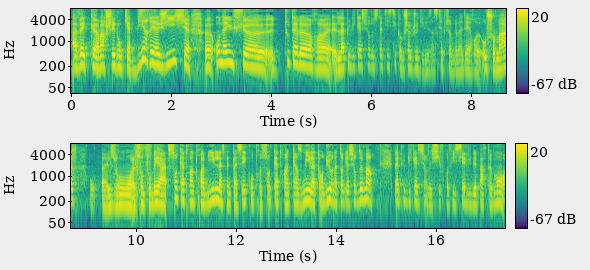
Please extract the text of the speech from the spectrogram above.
avec un marché donc qui a bien réagi. Euh, on a eu tout à l'heure la publication de statistiques comme chaque jeudi les inscriptions hebdomadaires au chômage. Bon, bah, elles ont elles sont tombées à 183 000 la semaine passée contre 195 000 attendus. On attend bien sûr demain la publication des chiffres officiels du département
